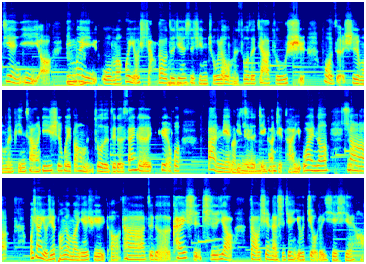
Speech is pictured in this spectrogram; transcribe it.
建议哦，因为我们会有想到这件事情，除了我们说的家族史。或者是我们平常医师会帮我们做的这个三个月或半年一次的健康检查以外呢，那我想有些朋友们也许呃他这个开始吃药。到现在时间有久了一些些哈，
